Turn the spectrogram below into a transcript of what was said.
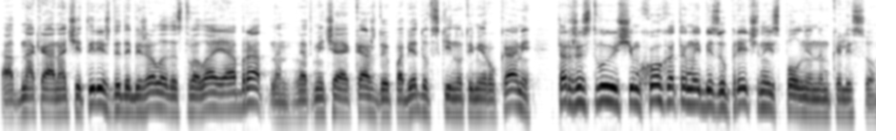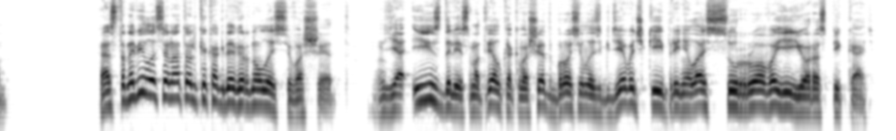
Однако она четырежды добежала до ствола и обратно, отмечая каждую победу вскинутыми руками, торжествующим хохотом и безупречно исполненным колесом. Остановилась она только, когда вернулась Вашет. Я издали смотрел, как Вашет бросилась к девочке и принялась сурово ее распекать.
